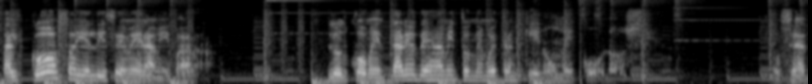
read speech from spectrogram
tal cosa y él dice, mira mi para. Los comentarios de Hamilton demuestran que no me conoce. O sea,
